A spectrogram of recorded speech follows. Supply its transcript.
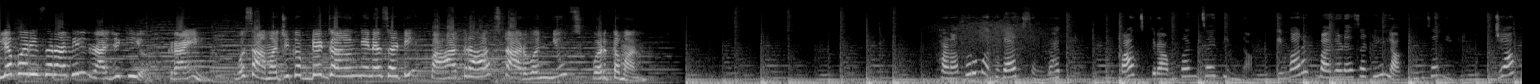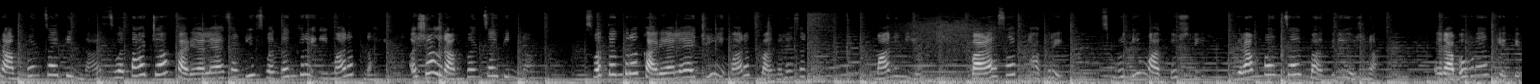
आपल्या परिसरातील राजकीय क्राईम व सामाजिक अपडेट जाणून घेण्यासाठी पाहत रहा स्टार वन न्यूज वर्तमान. खानापूर मतदारसंघातील पाच ग्रामपंचायतींना इमारत बांधण्यासाठी लाखोंचा निधी ज्या ग्रामपंचायतींना स्वतःच्या कार्यालयासाठी स्वतंत्र इमारत नाही अशा ग्रामपंचायतींना स्वतंत्र कार्यालयाची इमारत बांधण्यासाठी माननीय बाळासाहेब ठाकरे स्मृती मातोश्री ग्रामपंचायत बांधणी योजना राबवण्यात येते.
